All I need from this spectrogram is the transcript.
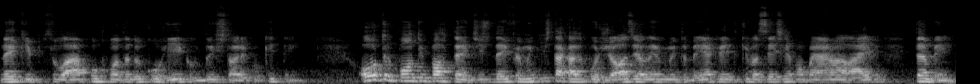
na equipe titular por conta do currículo, do histórico que tem. Outro ponto importante, isso daí foi muito destacado por Josi, eu lembro muito bem, acredito que vocês que acompanharam a live também.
